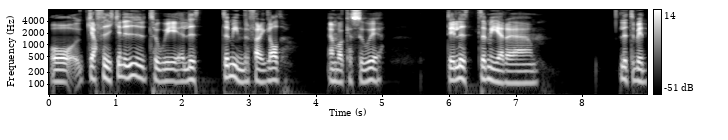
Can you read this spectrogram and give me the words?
Och grafiken i Tui är lite mindre färgglad än vad Kazooie är. Det är lite mer eh, lite mer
